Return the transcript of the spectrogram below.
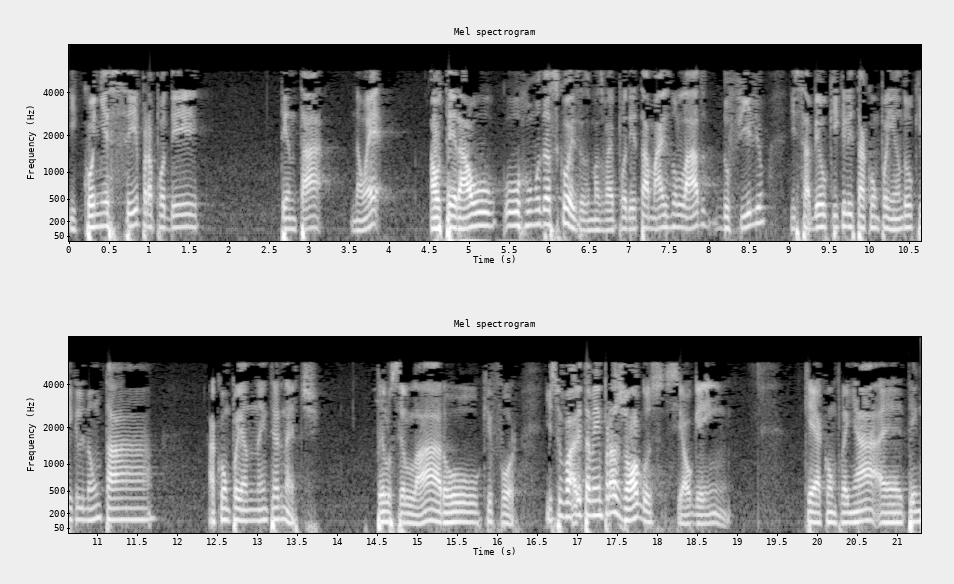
e conhecer para poder tentar, não é alterar o, o, rumo das coisas, mas vai poder estar tá mais no lado do filho e saber o que, que ele está acompanhando ou o que, que ele não está acompanhando na internet, pelo celular ou o que for. Isso vale também para jogos, se alguém quer acompanhar. É, tem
